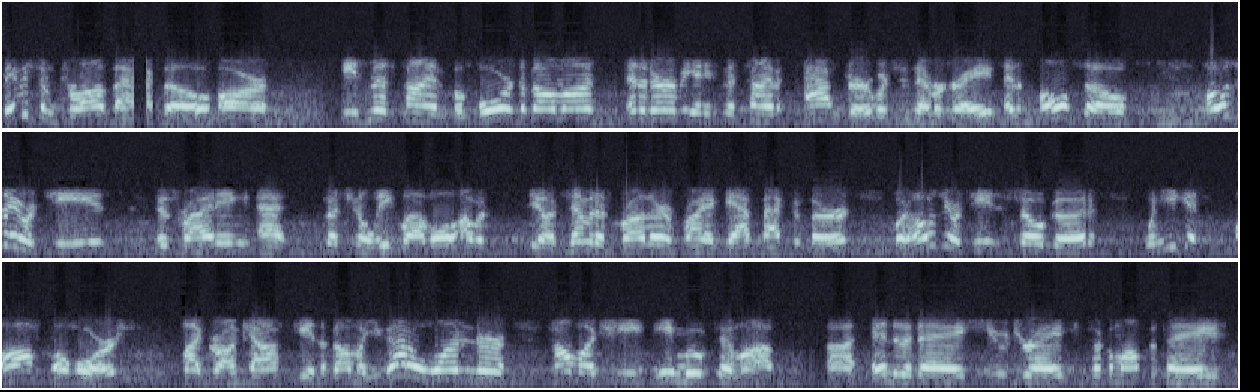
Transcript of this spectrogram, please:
maybe some drawbacks though are he's missed time before the Belmont and the Derby, and he's missed time after, which is never great. And also, Jose Ortiz is riding at such an elite level. I would you know, Tim and his brother probably a gap back to third. But Jose Ortiz is so good. When he gets off a horse like Gronkowski in the Belmont, you got to wonder how much he, he moved him up. Uh, end of the day, huge race. He took him off the pace.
